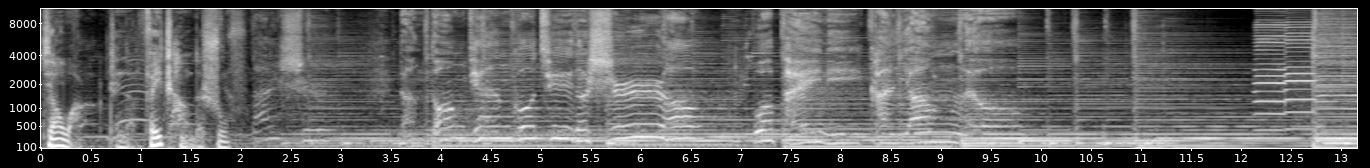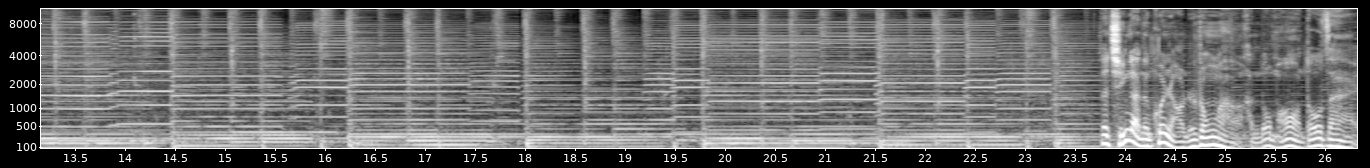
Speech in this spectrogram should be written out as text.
交往真的非常的舒服。当冬天过去的时候，我陪你看杨柳。在情感的困扰之中啊，很多朋友都在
